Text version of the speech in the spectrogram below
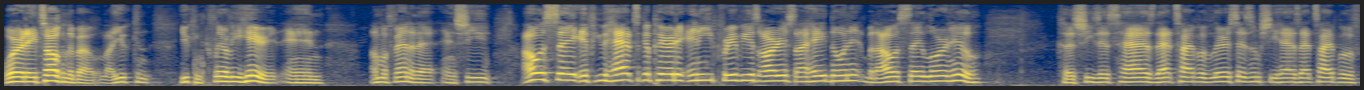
what are they talking about. Like you can you can clearly hear it, and I'm a fan of that. And she, I would say, if you had to compare to any previous artist, I hate doing it, but I would say Lauryn Hill, because she just has that type of lyricism. She has that type of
